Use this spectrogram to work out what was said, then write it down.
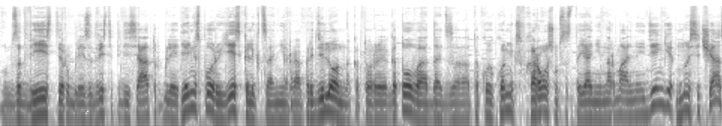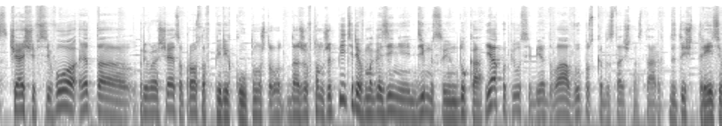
за 200 рублей, за 250 рублей. Я не спорю, есть коллекционеры определенно, которые готовы отдать за такой комикс в хорошем состоянии нормальные деньги, но сейчас чаще всего это превращается просто в перекуп, потому что вот даже в том же Питере в магазине Димаса Индука я купил себе два выпуска достаточно старых 2003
